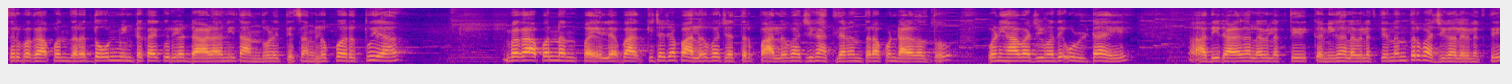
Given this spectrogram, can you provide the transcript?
तर बघा आपण जरा दोन मिनटं काय करूया. डाळ आणि तांदूळ आहे ते चांगलं परतूया. बघा आपण नंत पहिल्या बाकीच्या ज्या पालेभाज्या तर पालंभाजी घातल्यानंतर आपण डाळ घालतो. पण ह्या भाजीमध्ये उलटं आहे. आधी डाळ घालावी लागते कणी घालावी लागते नंतर भाजी घालावी लागते.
